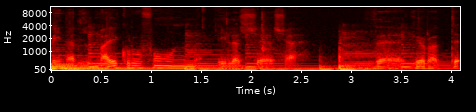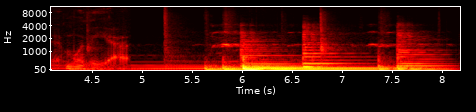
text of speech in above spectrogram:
من الميكروفون إلى الشاشة. ذاكرة مذيع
